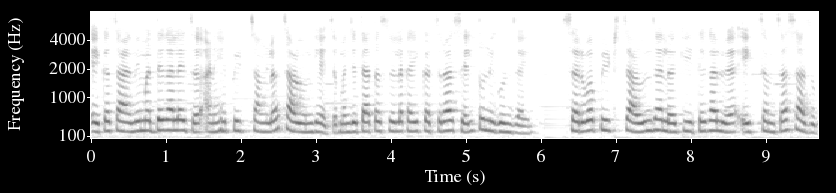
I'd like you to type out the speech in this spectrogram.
एका चाळणीमध्ये घालायचं आणि हे पीठ चांगलं चाळून घ्यायचं. म्हणजे त्यात असलेला काही कचरा असेल तो निघून जाईल. सर्व पीठ चाळून झालं की इथे घालूया एक चमचा साजूक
